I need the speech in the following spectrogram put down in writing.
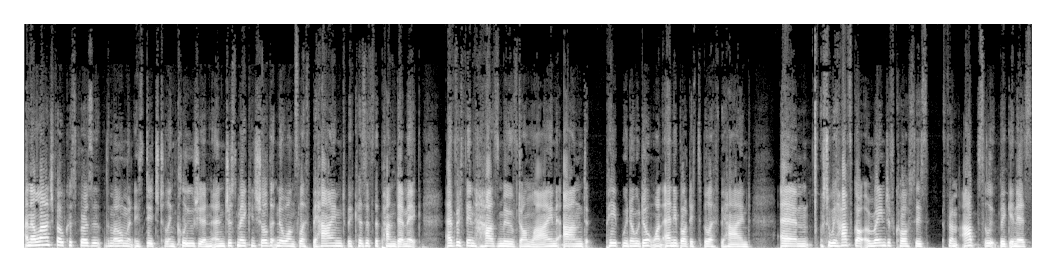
And a large focus for us at the moment is digital inclusion and just making sure that no one's left behind because of the pandemic. Everything has moved online and people, you know, we don't want anybody to be left behind. Um, so we have got a range of courses from absolute beginners.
